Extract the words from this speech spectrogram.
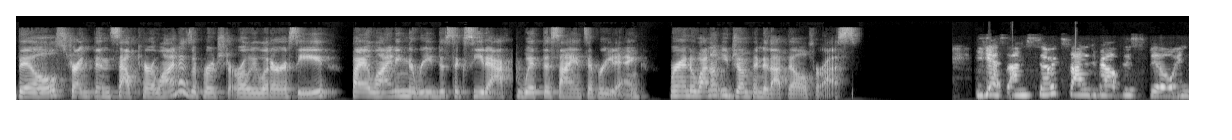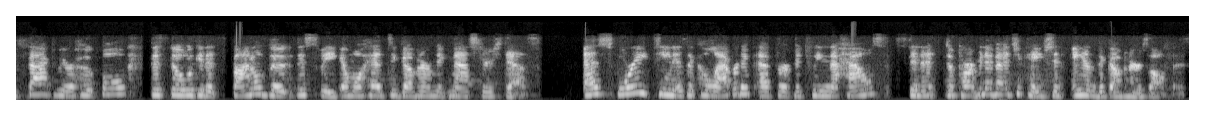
bill strengthens South Carolina's approach to early literacy by aligning the Read to Succeed Act with the science of reading. Miranda, why don't you jump into that bill for us? Yes, I'm so excited about this bill. In fact, we are hopeful this bill will get its final vote this week and will head to Governor McMaster's desk. S 418 is a collaborative effort between the House, Senate, Department of Education, and the governor's office.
